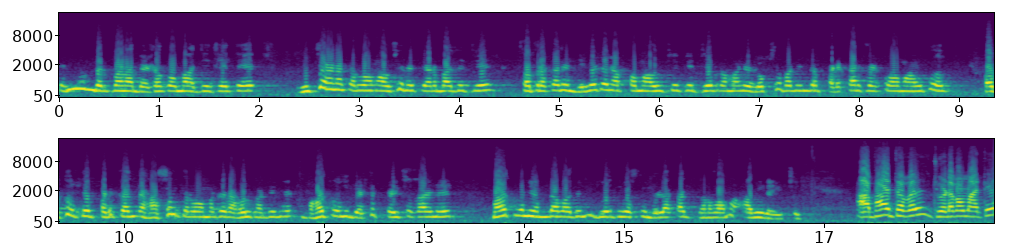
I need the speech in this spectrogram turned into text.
તેની અંદર પણ આ બેઠકોમાં જે છે તે વિચારણા કરવામાં આવશે અને ત્યારબાદ જે પ્રકારે નિવેદન આપવામાં આવ્યું છે કે જે પ્રમાણે લોકસભાની અંદર પડકાર ફેંકવામાં આવ્યો હતો, તે પડકારને હાંસલ કરવા માટે રાહુલ ગાંધીને મહત્વની બેઠક કહી શકાય ને મહત્વની અમદાવાદની બે દિવસની મુલાકાત ગણવામાં આવી રહી છે. આભાર ધવલ. જોડાવા માટે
